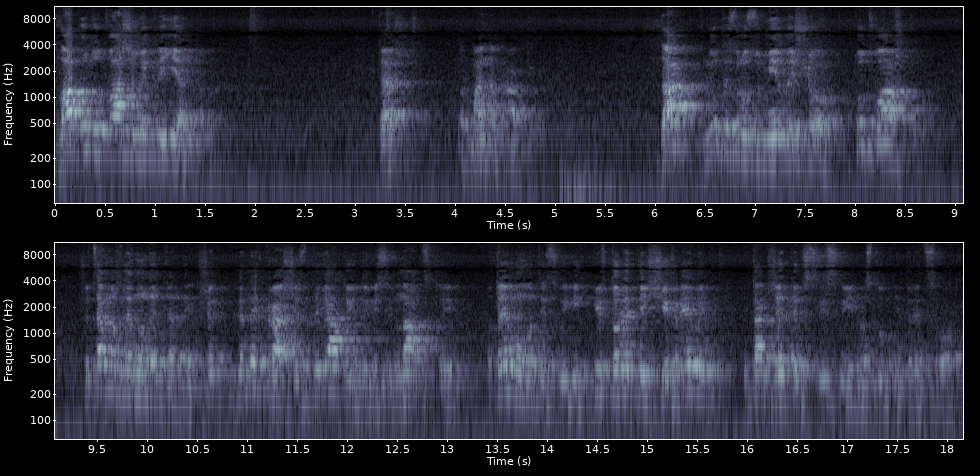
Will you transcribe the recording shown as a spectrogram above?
Два будуть вашими клієнтами. Теж нормальна практика. Так, люди зрозуміли, що тут важко, що це можливо не для них, що для них краще з 9 до 18 отримувати своїх півтори тисячі гривень і так жити всі свої наступні 30 років.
